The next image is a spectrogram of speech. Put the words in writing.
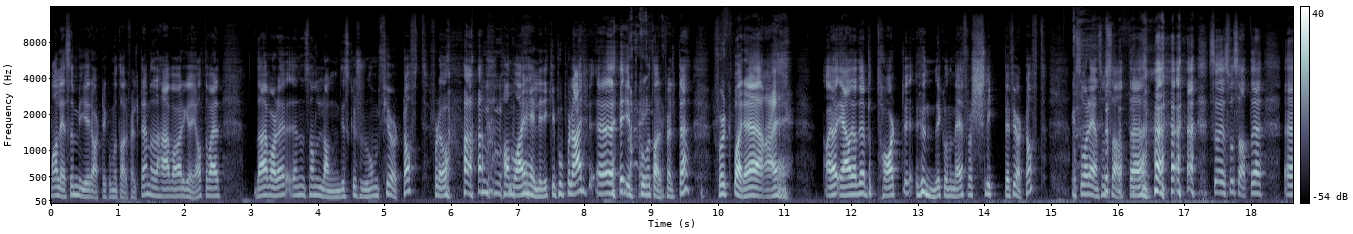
Man leser mye rart i kommentarfeltet, men det her var gøyalt. Der var det en sånn lang diskusjon om Fjørtoft. For det var, han var heller ikke populær uh, i kommentarfeltet. Folk bare Nei. Jeg jeg hadde betalt 100 kroner mer for å slippe Fjørtoft. Og så var det en som sa at Så det som sa at eh,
